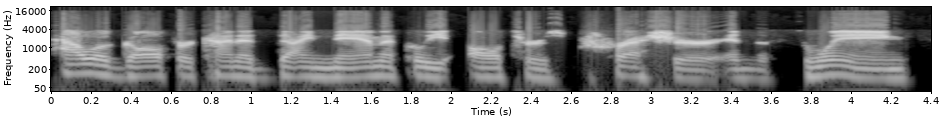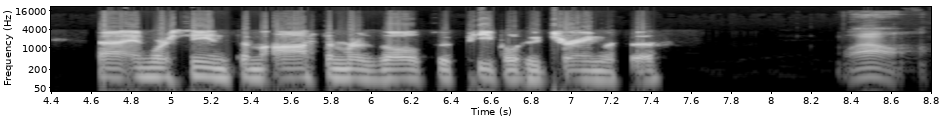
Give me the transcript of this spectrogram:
how a golfer kind of dynamically alters pressure in the swing uh, and we're seeing some awesome results with people who train with us. Wow.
